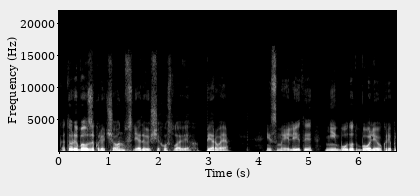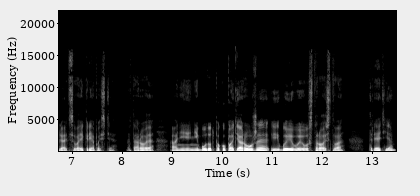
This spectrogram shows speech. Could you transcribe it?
который был заключен в следующих условиях. Первое. Исмаилиты не будут более укреплять свои крепости. Второе. Они не будут покупать оружие и боевые устройства. Третье.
